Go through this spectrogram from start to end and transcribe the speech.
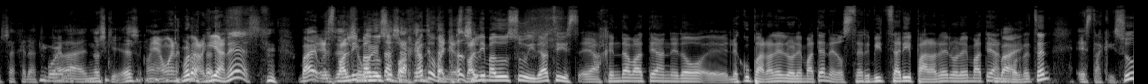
esageratuta bueno. da, noski, ez? Baina, bueno, bueno, agian, ez? bai, ez baldi maduzu, barkatu, baina ez baldi maduzu idatziz eh, agenda batean edo eh, leku paraleloren batean edo zerbitzari paraleloren batean bai. gordetzen, ez dakizu.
